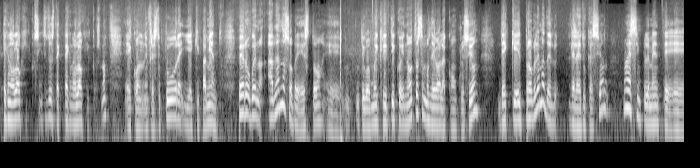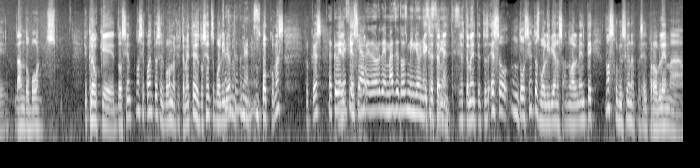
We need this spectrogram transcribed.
tecnológicos, institutos tecnológicos, ¿no? Eh, con infraestructura y equipamiento. Pero bueno, hablando sobre esto, eh, digo, muy crítico, y nosotros hemos llegado a la conclusión de que el problema de, la educación no es simplemente eh, dando bonos. Yo creo que 200, no sé cuánto es el bono exactamente, es 200 bolivianos, un, poco más, creo que es. Lo que beneficia alrededor de más de 2 millones exactamente, Exactamente, entonces eso, 200 bolivianos anualmente no soluciona pues el problema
